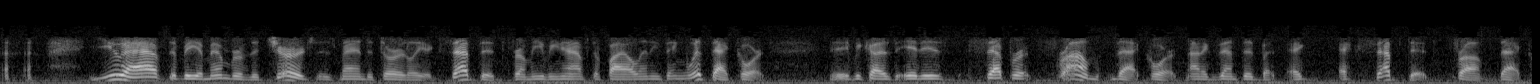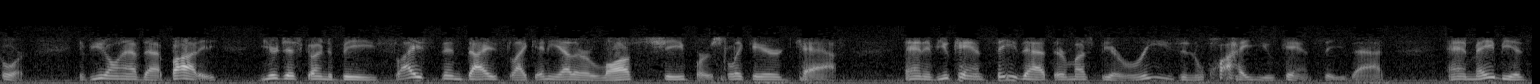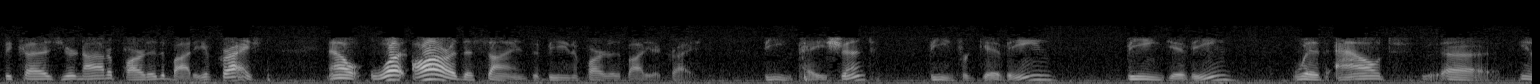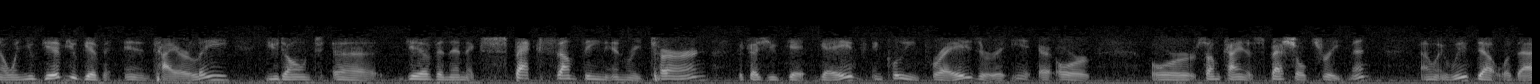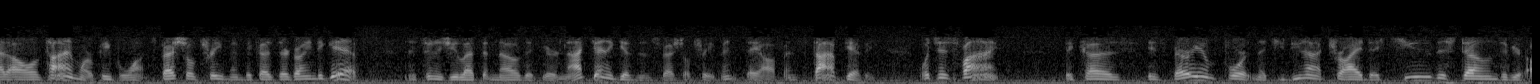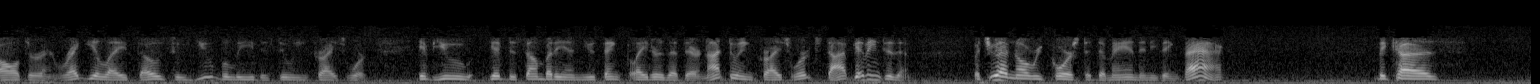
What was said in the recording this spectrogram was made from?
you have to be a member of the church that's mandatorily accepted from even have to file anything with that court eh, because it is separate from that court. Not exempted, but ex- accepted from that court. If you don't have that body, you're just going to be sliced and diced like any other lost sheep or slick eared calf. And if you can't see that, there must be a reason why you can't see that. And maybe it's because you're not a part of the body of Christ. Now, what are the signs of being a part of the body of Christ? Being patient, being forgiving, being giving, without, uh, you know, when you give, you give entirely. You don't uh, give and then expect something in return because you gave, including praise or or or some kind of special treatment. I mean, we've dealt with that all the time, where people want special treatment because they're going to give. And as soon as you let them know that you're not going to give them special treatment, they often stop giving, which is fine because it's very important that you do not try to hew the stones of your altar and regulate those who you believe is doing Christ's work if you give to somebody and you think later that they're not doing Christ's work, stop giving to them. But you have no recourse to demand anything back because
